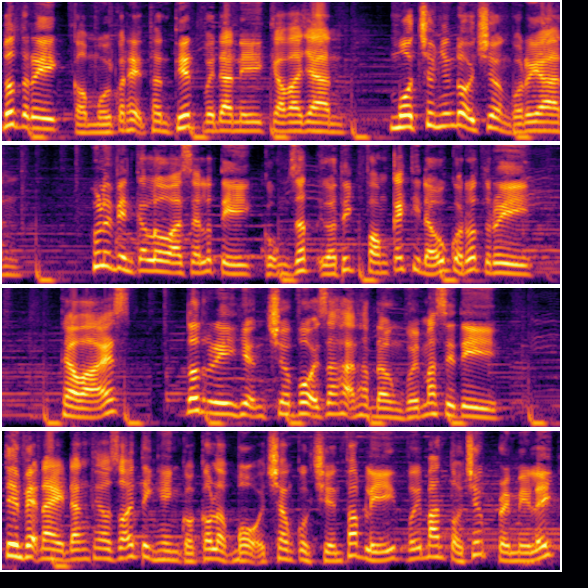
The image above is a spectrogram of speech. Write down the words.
Rodri có mối quan hệ thân thiết với Dani Cavajan, một trong những đội trưởng của Real. Huấn luyện viên Carlo Ancelotti cũng rất ưa thích phong cách thi đấu của Rodri. Theo AS, Rodri hiện chưa vội gia hạn hợp đồng với Man City. Tiền vệ này đang theo dõi tình hình của câu lạc bộ trong cuộc chiến pháp lý với ban tổ chức Premier League.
